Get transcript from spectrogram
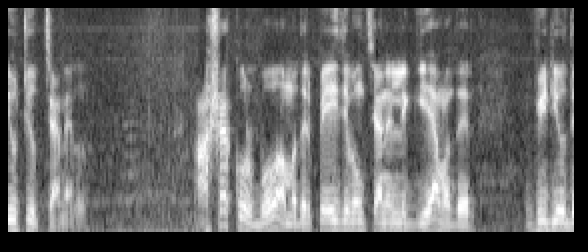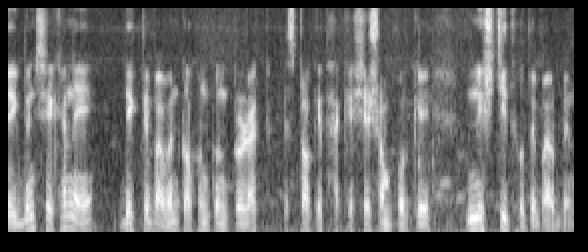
ইউটিউব চ্যানেল আশা করব আমাদের পেজ এবং চ্যানেলে গিয়ে আমাদের ভিডিও দেখবেন, সেখানে দেখতে পাবেন কখন কোন প্রোডাক্ট স্টকে থাকে, সে সম্পর্কে নিশ্চিত হতে পারবেন।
